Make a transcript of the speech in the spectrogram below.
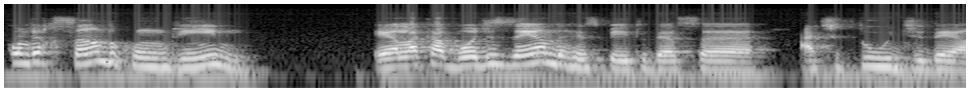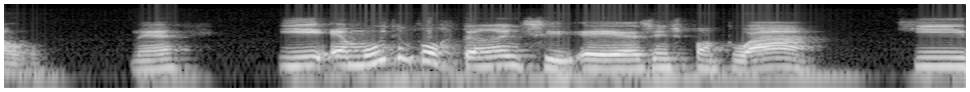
conversando com o Vini, ela acabou dizendo a respeito dessa atitude dela, né? E é muito importante é, a gente pontuar que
